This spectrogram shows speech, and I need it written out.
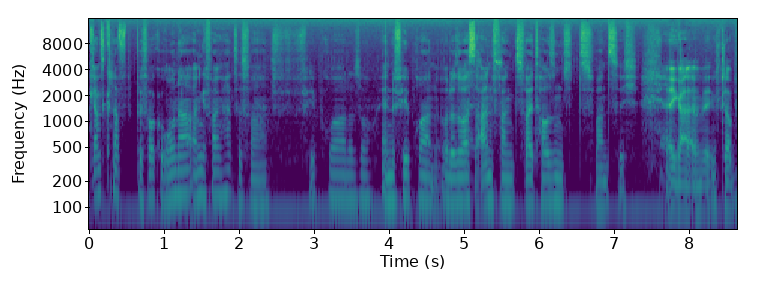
ganz knapp bevor Corona angefangen hat. Das war Februar oder so, Ende Februar oder sowas, Anfang 2020. Ja. egal, ich glaube,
